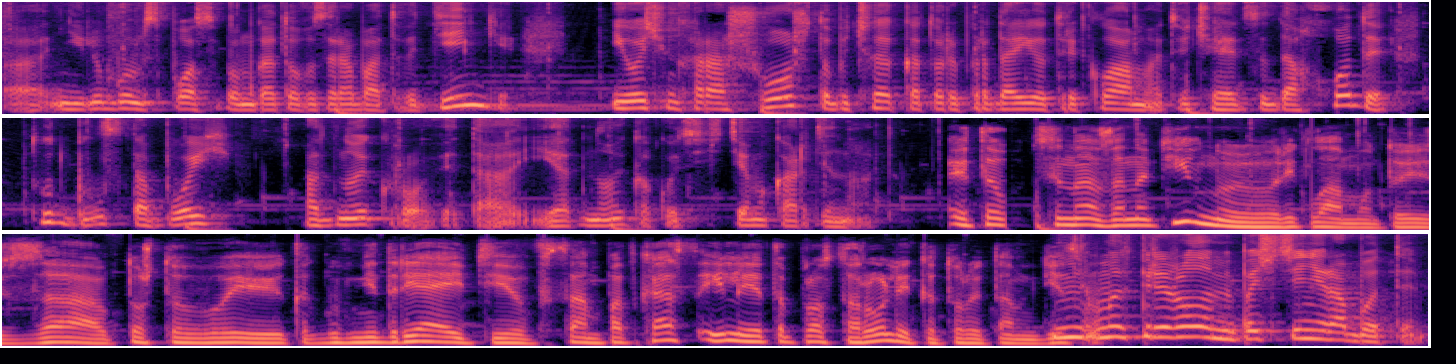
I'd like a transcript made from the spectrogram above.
э, не любым способом готовы зарабатывать деньги. И очень хорошо, чтобы человек, который продает рекламу, отвечает за доходы, тут был с тобой одной крови да, и одной какой-то системы координат. Это цена за нативную рекламу, то есть за то, что вы как бы внедряете в сам подкаст, или это просто ролик, который там действует? Мы в перероллами почти не работаем.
